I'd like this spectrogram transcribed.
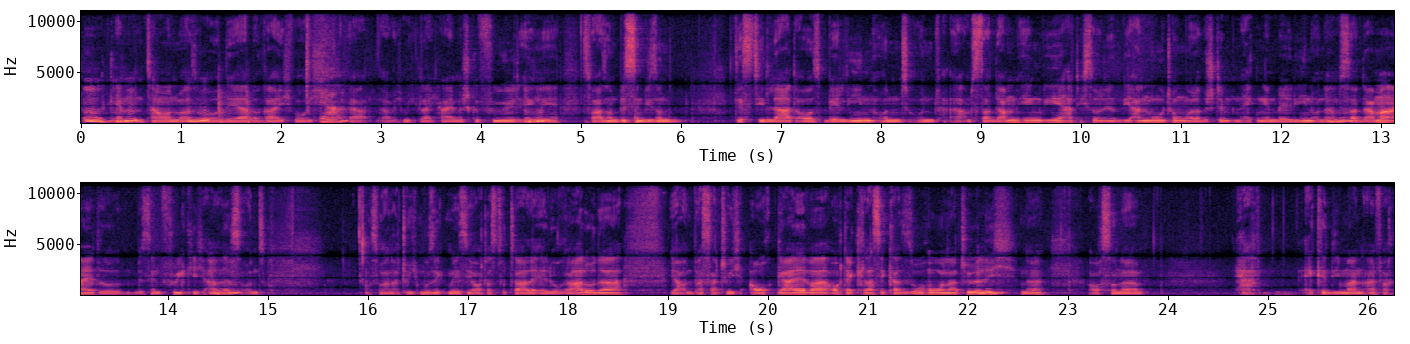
Camden Town war so der Bereich, wo ich, Ja. ja. da habe ich mich gleich heimisch gefühlt irgendwie. Es war so ein bisschen wie so ein Destillat aus Berlin und, und Amsterdam irgendwie, hatte ich so die, die Anmutung oder bestimmten Ecken in Berlin und Amsterdam halt, so ein bisschen freakig alles und das war natürlich musikmäßig auch das totale Eldorado da. Ja, und was natürlich auch geil war, auch der Klassiker Soho natürlich. Ne? Auch so eine ja, Ecke, die man einfach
